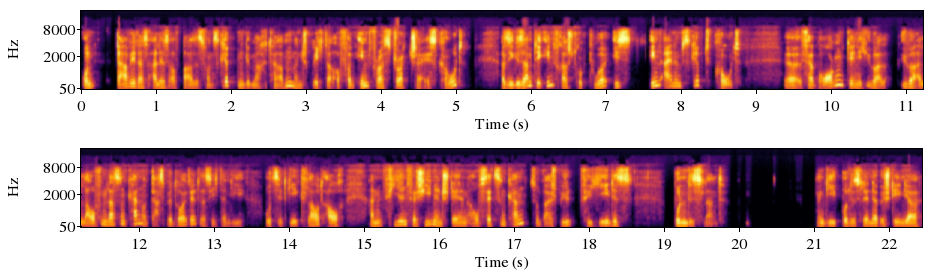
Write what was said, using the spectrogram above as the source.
Und da wir das alles auf Basis von Skripten gemacht haben, man spricht da auch von Infrastructure as Code. Also die gesamte Infrastruktur ist in einem Skriptcode äh, verborgen, den ich überall, überall laufen lassen kann. Und das bedeutet, dass ich dann die OZG Cloud auch an vielen verschiedenen Stellen aufsetzen kann, zum Beispiel für jedes Bundesland. Die Bundesländer bestehen ja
